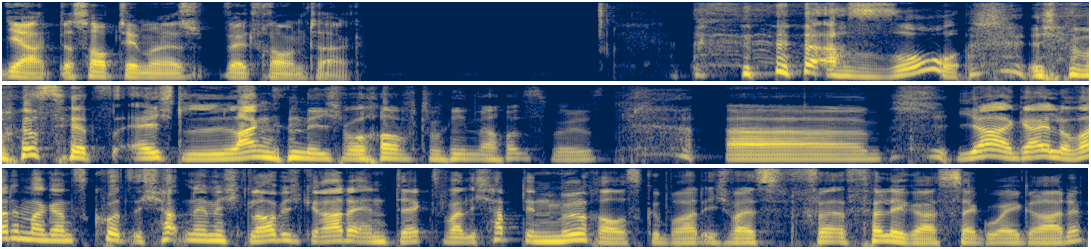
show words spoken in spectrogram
ja, das Hauptthema ist Weltfrauentag. Ach so, ich wusste jetzt echt lange nicht, worauf du hinaus willst. Ähm, ja, geilo, warte mal ganz kurz. Ich habe nämlich, glaube ich, gerade entdeckt, weil ich habe den Müll rausgebracht. Ich weiß, völliger Segway gerade.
